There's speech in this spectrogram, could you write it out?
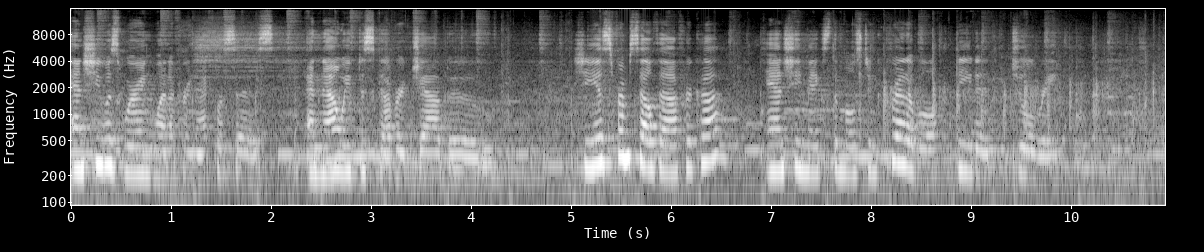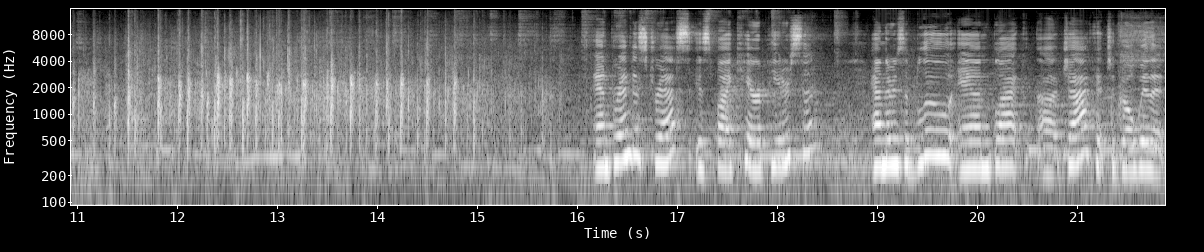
and she was wearing one of her necklaces. And now we've discovered Jabu. She is from South Africa, and she makes the most incredible beaded jewelry. And Brenda's dress is by Kara Peterson, and there's a blue and black uh, jacket to go with it.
